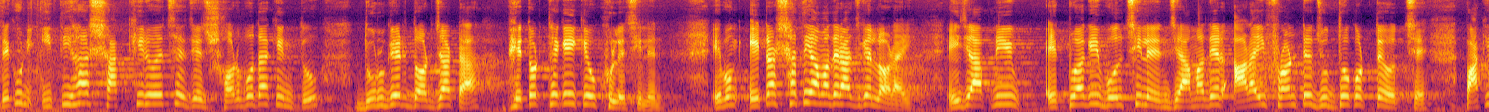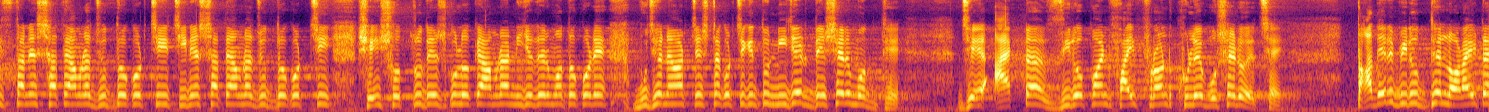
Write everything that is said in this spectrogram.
দেখুন, ইতিহাস সাক্ষী রয়েছে যে সর্বদা কিন্তু দুর্গের দরজাটা ভেতর থেকেই কেউ খুলেছিলেন। এবং এটার সাথে আমাদের আজকের লড়াই। এই যে আপনি একটু আগেই বলছিলেন যে আমাদের আড়াই ফ্রন্টে যুদ্ধ করতে হচ্ছে। পাকিস্তানের সাথে আমরা যুদ্ধ করছি, চীনের সাথে আমরা যুদ্ধ করছি, সেই শত্রু দেশগুলোকে আমরা নিজেদের মতো করে বুঝে নেওয়ার চেষ্টা করছি। কিন্তু নিজের দেশের মধ্যে যে একটা জিরো পয়েন্ট ফাইভ ফ্রন্ট খুলে বসে রয়েছে তাদের বিরুদ্ধে লড়াইটা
